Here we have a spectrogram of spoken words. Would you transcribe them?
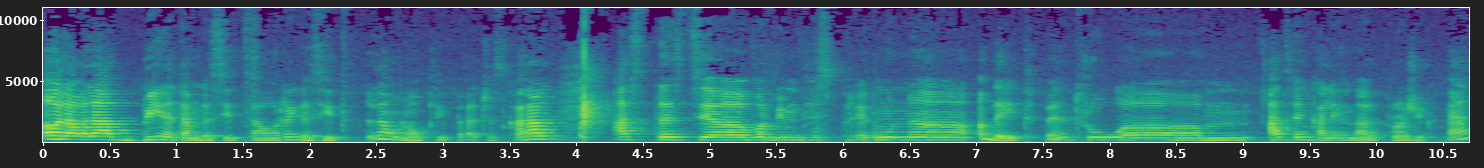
Hola, hola! Bine te-am găsit sau regăsit la un nou clip pe acest canal. Astăzi uh, vorbim despre un uh, update pentru uh, Advent Calendar Project Pan.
